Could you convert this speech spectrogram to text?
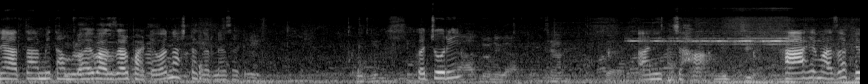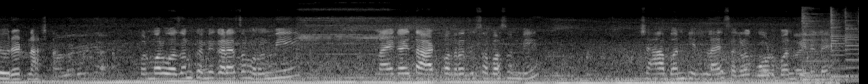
आणि आता आम्ही थांबलो आहे वागजाळ फाट्यावर नाश्ता करण्यासाठी. कचोरी आणि चहा. हा आहे माझा फेवरेट नाश्ता. पण मला वजन कमी करायचं म्हणून मी नाही काही तर आठ पंधरा दिवसापासून मी चहा बंद केलेला आहे सगळं गोड बंद केलेलं आहे.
